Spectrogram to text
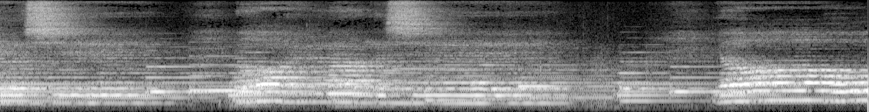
그 이끄신 너를 만드신 여보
